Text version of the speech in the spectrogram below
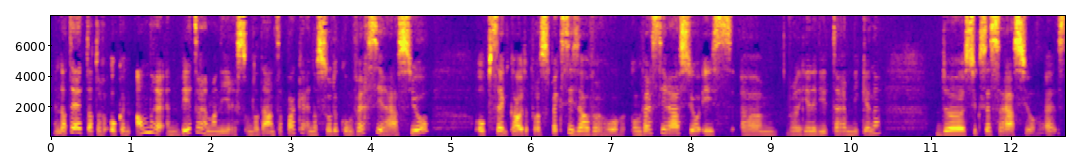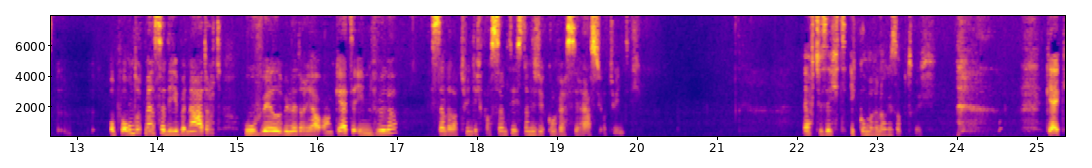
En dat, hij, dat er ook een andere en betere manier is om dat aan te pakken. En dat zo de conversieratio op zijn koude prospectie zou verhogen. Conversieratio is, um, voor degenen die de term niet kennen, de succesratio. Op 100 mensen die je benadert, hoeveel willen er jouw enquête invullen? Stel dat dat 20% is, dan is je conversieratio 20. Hij heeft gezegd, ik kom er nog eens op terug. Kijk,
